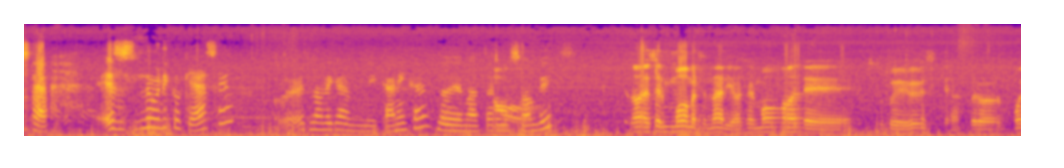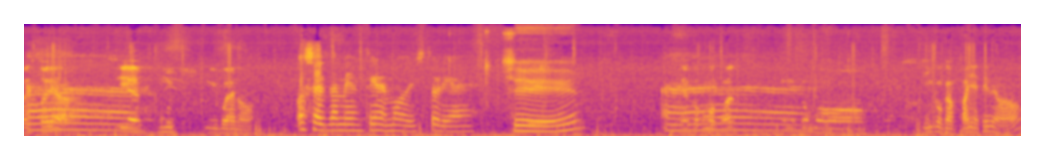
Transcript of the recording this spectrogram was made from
O sea, ¿es lo único que hace? ¿Es la única mecánica, lo de matar los No. zombies? No, es el modo mercenario, es el modo de supervivencia, pero el modo historia Ah. sí es muy, muy bueno. O sea, también tiene modo historia. eh. Sí. Tiene como, cuatro- tiene Ah, como cinco campañas, tiene, ¿no?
